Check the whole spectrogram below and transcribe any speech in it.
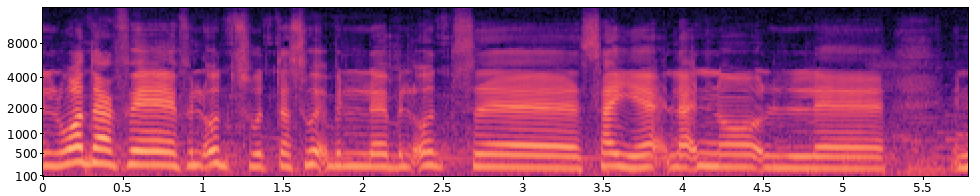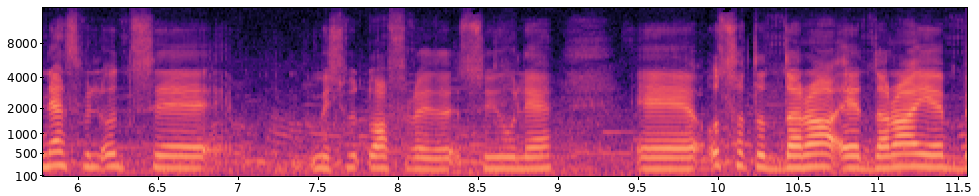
الوضع في في القدس والتسويق بال- بالقدس آه، سيء لأنه ال- الناس بالقدس آه، مش متوفره السيوله آه، قصة الضرائب الضرايب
